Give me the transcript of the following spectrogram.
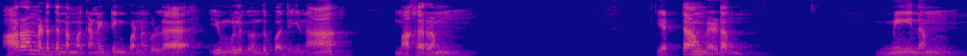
ஆறாம் இடத்தை நம்ம கனெக்டிங் பண்ணக்குள்ள இவங்களுக்கு வந்து பார்த்திங்கன்னா மகரம். எட்டாம் இடம் மீனம்.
